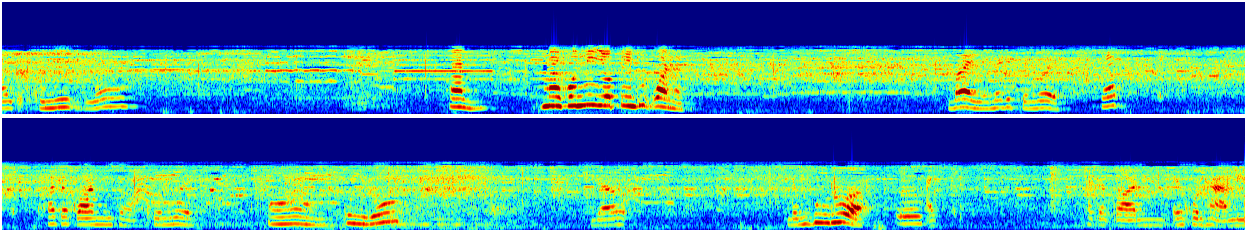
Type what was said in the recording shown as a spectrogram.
ายกับคนนี้อีกแล้วท่านทำไมคนนี้เยอะเป็นทุกวันอะ ไม่ไม่ได้เป็นเว้ยครับฆาตกรมีสองคนเว้ยอ๋อคุณรู้ แล้วเดี๋ยวมึงเพิ่งรู้เหรอเออไอ้ฆาตกรไอ้คนหามี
